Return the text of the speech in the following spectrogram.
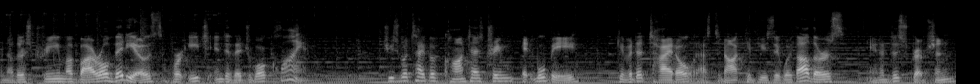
another stream of viral videos for each individual client. Choose what type of content stream it will be, give it a title as to not confuse it with others, and a description.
